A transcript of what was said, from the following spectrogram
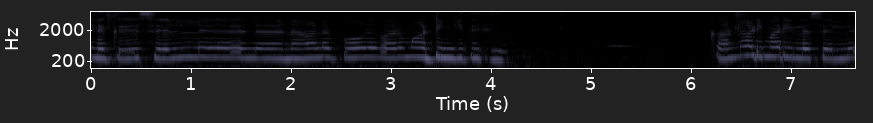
எனக்கு செல்லுலனால போட வர மாட்டேங்குது கண்ணாடி மாதிரி இல்லை செல்லு.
